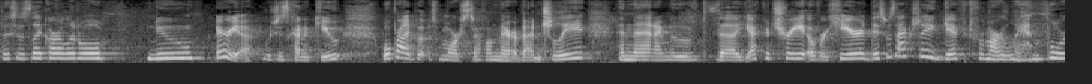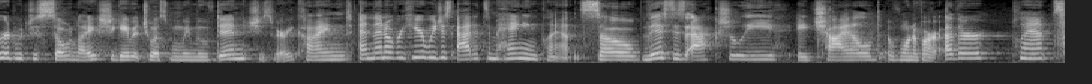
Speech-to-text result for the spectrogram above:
this is like our little new area, which is kind of cute. We'll probably put some more stuff on there eventually. And then I moved the yucca tree over here. This was actually a gift from our landlord, which is so nice. She gave it to us when we moved in. She's very kind. And then over here, we just added some hanging plants. So this is actually a child of one of our other plants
